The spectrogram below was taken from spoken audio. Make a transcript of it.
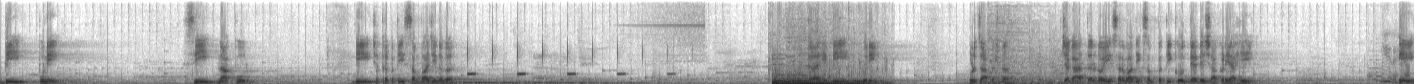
B Pune. C Nagpur. D Chhatrapati Sambhajinagar. उत्तर आहे बी पुणे. पुढचा प्रश्न जगात दरडोई सर्वाधिक संपत्ती कोणत्या देशाकडे आहे? ए.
